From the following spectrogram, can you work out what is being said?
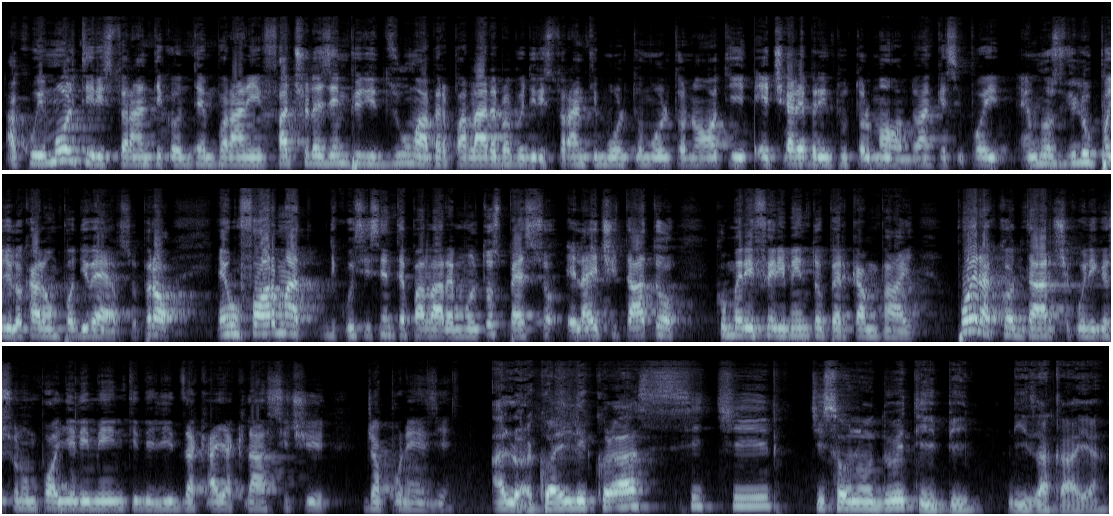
a cui molti ristoranti contemporanei, faccio l'esempio di Zuma per parlare proprio di ristoranti molto molto noti e celebri in tutto il mondo, anche se poi è uno sviluppo di locale un po' diverso, però è un format di cui si sente parlare molto spesso e l'hai citato come riferimento per Kampai. Puoi raccontarci quelli che sono un po' gli elementi degli izakaya classici giapponesi? Allora, quelli classici ci sono due tipi di izakaya.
